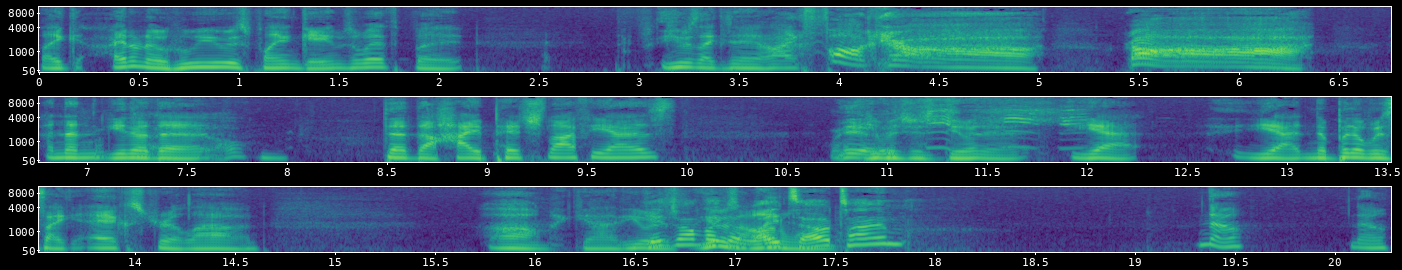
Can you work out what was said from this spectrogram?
Like I don't know who he was playing games with, but he was like, like fuck yeah, ah, and then you know the the the high pitched laugh he has Yeah. he was just doing it. Yeah, yeah. No, but it was like extra loud. Oh my god, he you was. have he like was a lights one. out time? No, no.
